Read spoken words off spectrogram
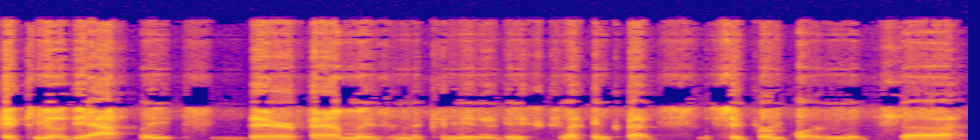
get to know the athletes, their families, and the communities. Because I think that's super important. It's uh,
